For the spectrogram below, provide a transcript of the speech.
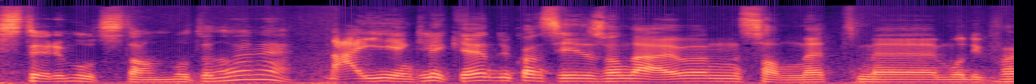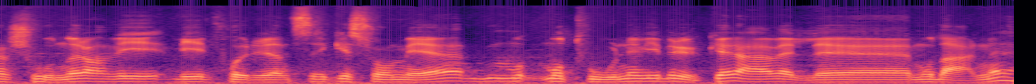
større motstand mot det nå, eller? Nei, egentlig ikke. Du kan si Det sånn, det er jo en sannhet med modifikasjoner. Vi, vi forurenser ikke så mye. Motorene vi bruker er veldig moderne.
